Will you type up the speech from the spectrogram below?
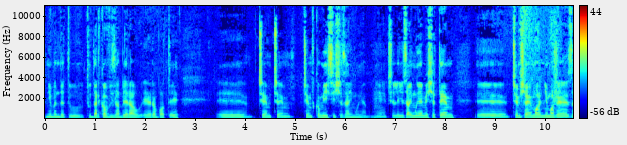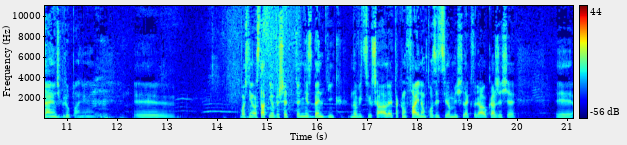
nie będę tu, tu Darkowi zabierał y, roboty. Czym, czym, czym w komisji się zajmujemy, nie? Czyli zajmujemy się tym, y, czym się mo- nie może zająć grupa, nie? Y, Właśnie ostatnio wyszedł ten niezbędnik nowicjusza, ale taką fajną pozycją, myślę, która okaże się, y,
